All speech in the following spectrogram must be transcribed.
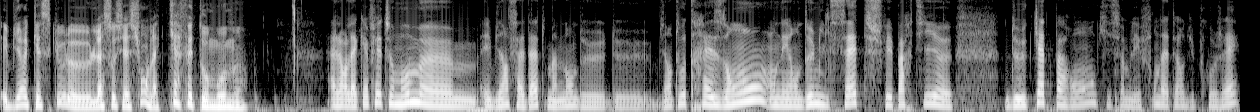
eh bien, qu'est-ce que l'association La Cafette au Môme? Alors la Café Tomom, euh, eh bien, ça date maintenant de, bientôt 13 ans. On est en 2007. Je fais partie euh, de quatre parents qui sommes les fondateurs du projet.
